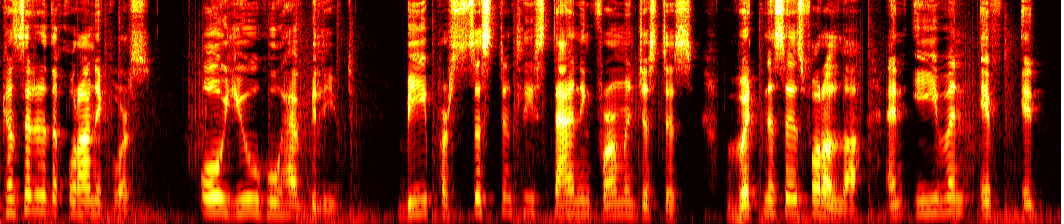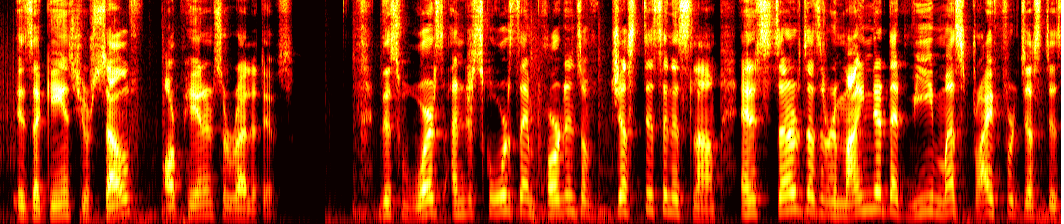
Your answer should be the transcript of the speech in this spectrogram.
Consider the Quranic verse O you who have believed, be persistently standing firm in justice, witnesses for Allah, and even if it is against yourself or parents or relatives. This verse underscores the importance of justice in Islam and it serves as a reminder that we must strive for justice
